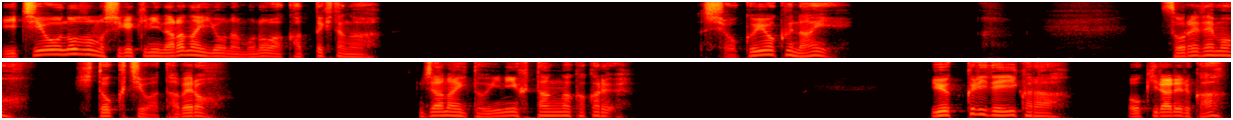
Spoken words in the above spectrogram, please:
一応喉の刺激にならないようなものは買ってきたが、食欲ない。それでも一口は食べろ。じゃないと胃に負担がかかる。ゆっくりでいいから起きられるか？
